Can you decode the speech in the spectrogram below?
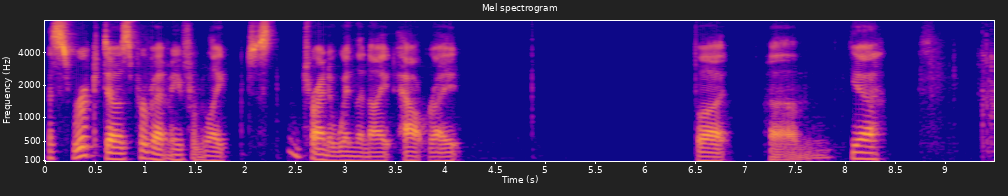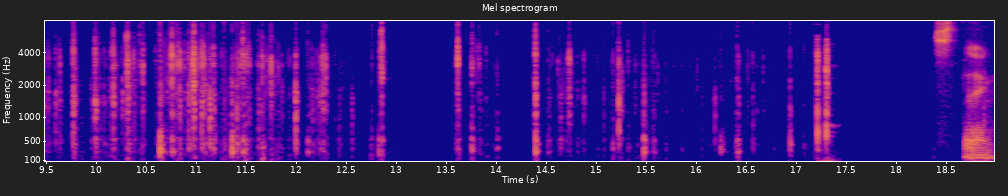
This rook does prevent me from, like, just trying to win the knight outright. But, um, yeah, thing.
